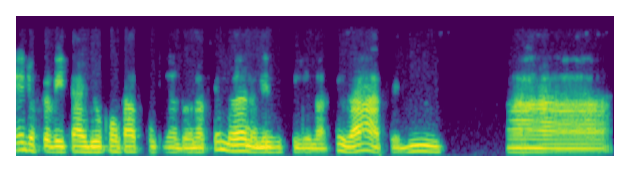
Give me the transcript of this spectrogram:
né? De aproveitar ali o contato com o treinador na semana, mesmo que no WhatsApp, ali, a,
